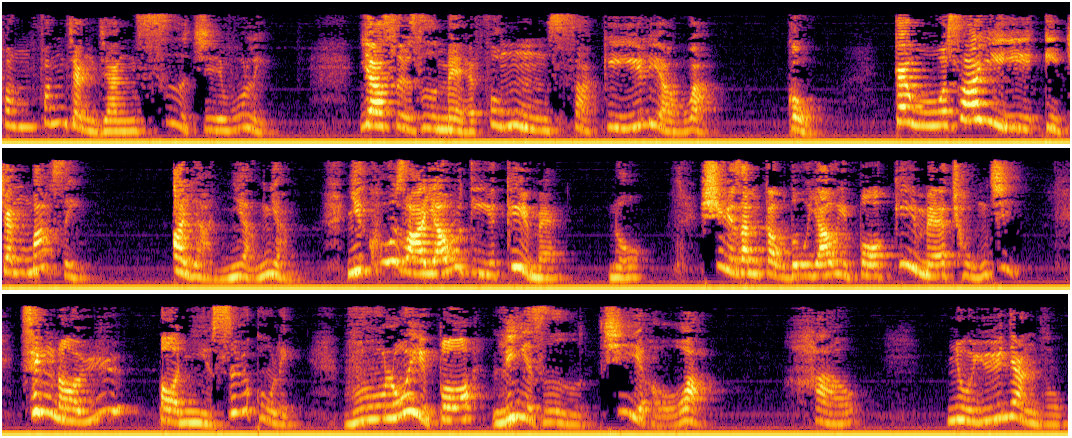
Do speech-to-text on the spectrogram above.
方方将将，四季无力，也算是满风杀给了啊！哥，给五杀爷爷一讲马谁？哎呀，娘娘，你可啥要的给买？喏，学生高头要一包给买充气，请老雨到你手过来，五路一包历史记号啊！好，牛玉娘夫，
